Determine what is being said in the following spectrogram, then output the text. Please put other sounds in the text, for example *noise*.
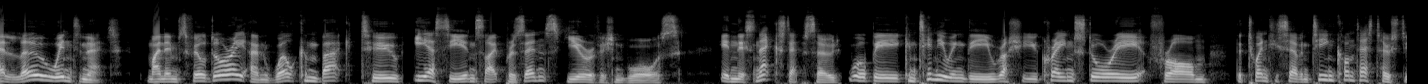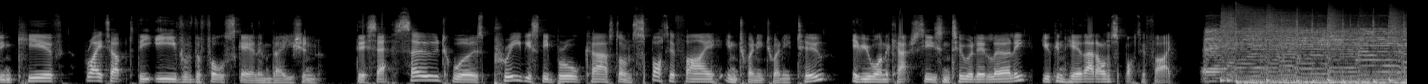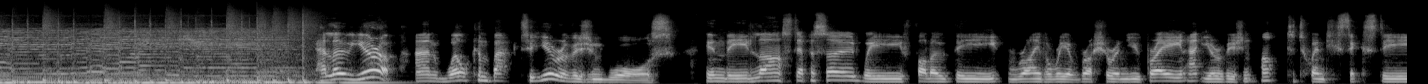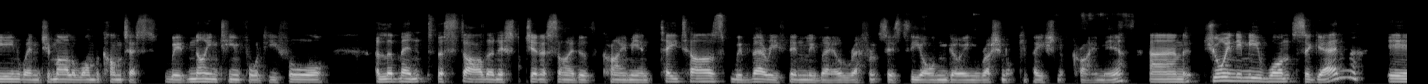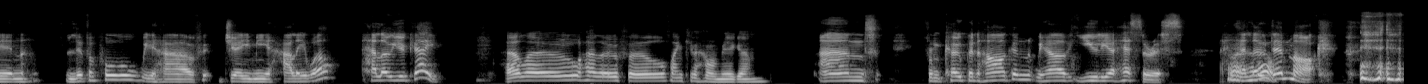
Hello, Internet. My name's Phil Dore, and welcome back to ESC Insight Presents Eurovision Wars. In this next episode, we'll be continuing the Russia Ukraine story from the 2017 contest hosted in Kiev right up to the eve of the full scale invasion. This episode was previously broadcast on Spotify in 2022. If you want to catch season 2 a little early, you can hear that on Spotify. Hello, Europe, and welcome back to Eurovision Wars. In the last episode, we followed the rivalry of Russia and Ukraine at Eurovision up to 2016 when Jamala won the contest with 1944, a lament the Stalinist genocide of the Crimean Tatars with very thinly veiled references to the ongoing Russian occupation of Crimea. And joining me once again in Liverpool, we have Jamie Halliwell. Hello, UK. Hello, hello, Phil. Thank you for having me again. And from Copenhagen, we have Julia Hasseris. Hello. Hello, Denmark. *laughs*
